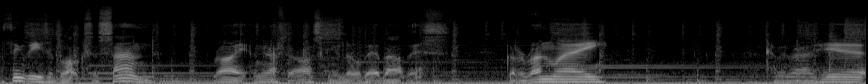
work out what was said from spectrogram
I think these are blocks of sand. Right, I'm going to have to ask him a little bit about this. Got a runway. Coming around here.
